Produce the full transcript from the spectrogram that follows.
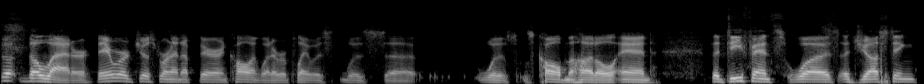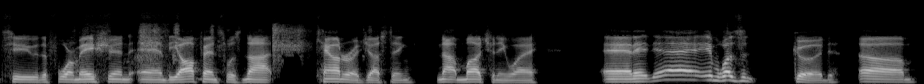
The the latter. They were just running up there and calling whatever play was was uh, was was called in the huddle and the defense was adjusting to the formation and the offense was not counter adjusting, not much anyway. And it eh, it wasn't good. Um,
